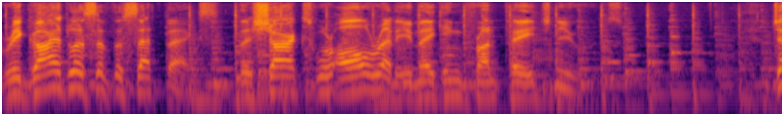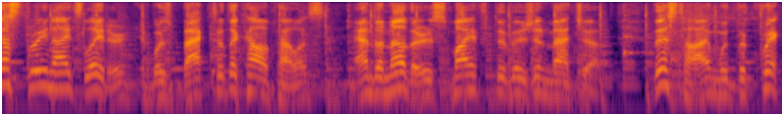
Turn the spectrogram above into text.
regardless of the setbacks, the Sharks were already making front page news. Just three nights later, it was back to the Cow Palace and another Smythe Division matchup, this time with the quick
